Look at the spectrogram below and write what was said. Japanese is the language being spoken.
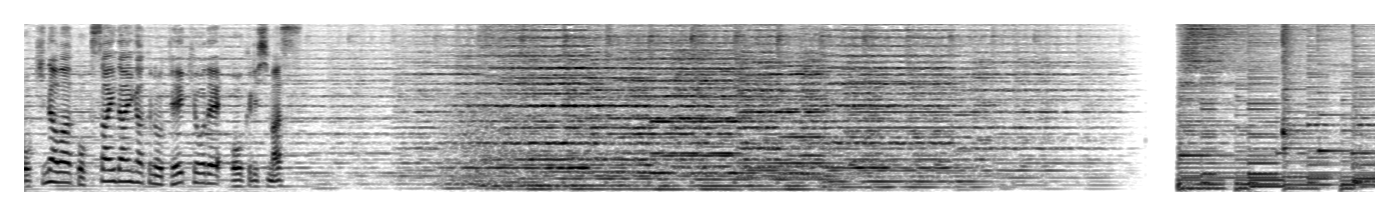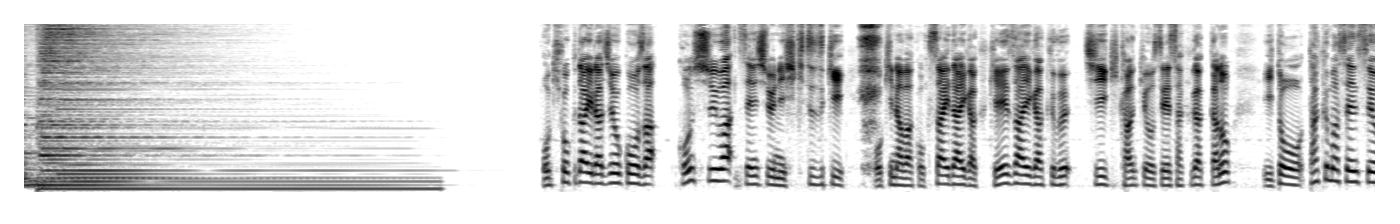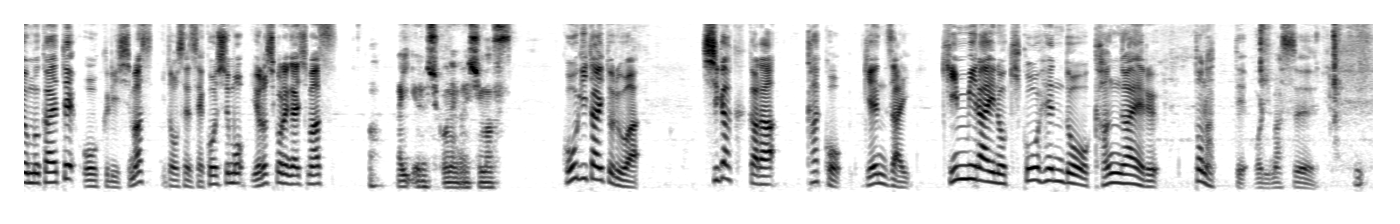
沖縄国際大学の提供でお送りします。沖国大ラジオ講座。今週は先週に引き続き沖縄国際大学経済学部地域環境政策学科の伊藤拓馬先生を迎えてお送りします。伊藤先生今週もよろしくお願いします。あはいよろしくお願いします。講義タイトルは地学から過去現在近未来の気候変動を考えるとなっております。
